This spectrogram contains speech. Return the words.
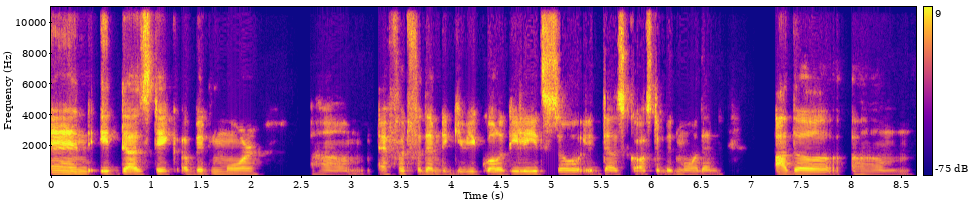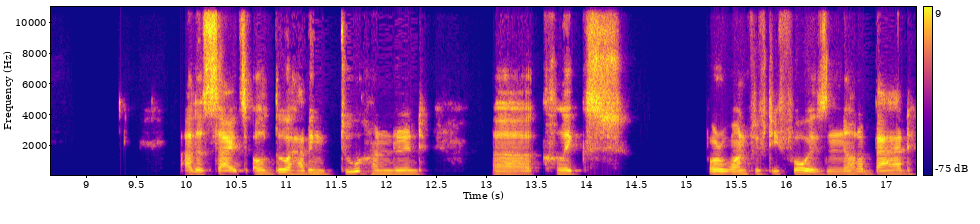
And it does take a bit more um, effort for them to give you quality leads so it does cost a bit more than other um, other sites. Although having 200 uh, clicks for 154 is not a bad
